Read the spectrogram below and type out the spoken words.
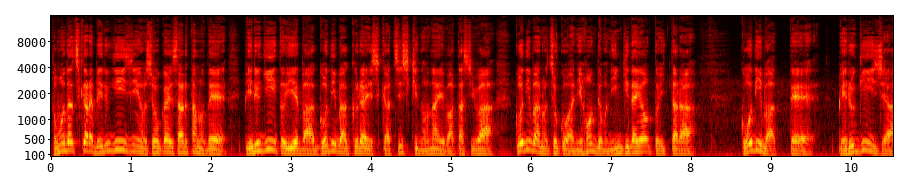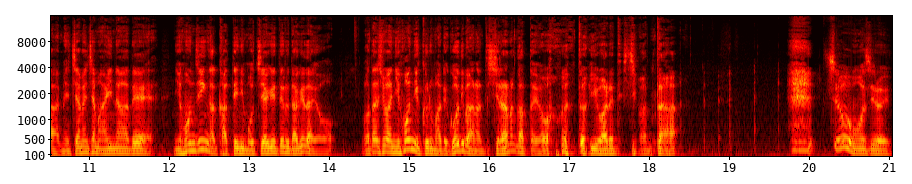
友達からベルギー人を紹介されたので、ベルギーといえばゴディバくらいしか知識のない私は、ゴディバのチョコは日本でも人気だよと言ったら、ゴディバってベルギーじゃめちゃめちゃマイナーで、日本人が勝手に持ち上げてるだけだよ。私は日本に来るまでゴディバなんて知らなかったよ と言われてしまった 超面白い。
